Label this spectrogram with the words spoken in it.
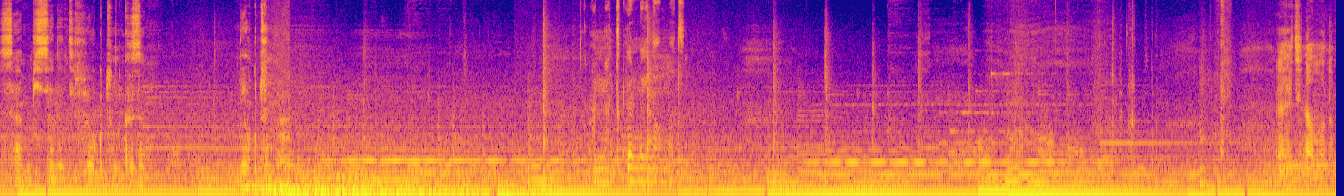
Sen bir senedir yoktun kızım. Yoktun. Anlattıklarıma inanmadın. Evet inanmadım.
